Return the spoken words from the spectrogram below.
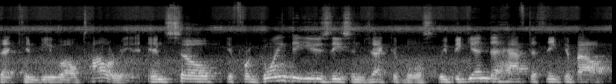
that can be well tolerated. And so if we're going to use these injectables, we begin to have to think about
